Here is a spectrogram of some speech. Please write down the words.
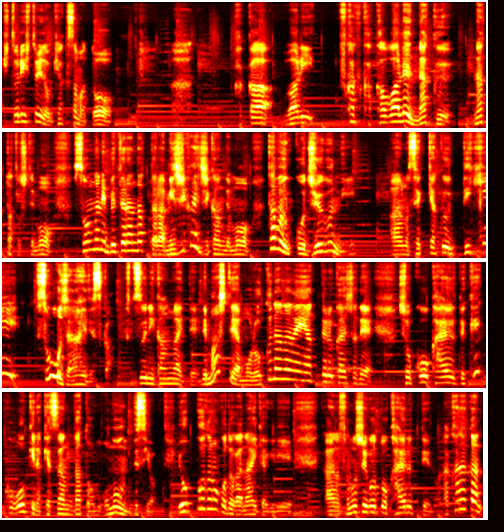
一人一人のお客様と、関わり、深く関われなくなったとしても、そんなにベテランだったら短い時間でも多分こう十分にあの接客できそうじゃないですか。普通に考えて。で、ましてやもう6、7年やってる会社で職を変えるって結構大きな決断だと思うんですよ。よっぽどのことがない限り、あのその仕事を変えるっていうのはなかなか、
